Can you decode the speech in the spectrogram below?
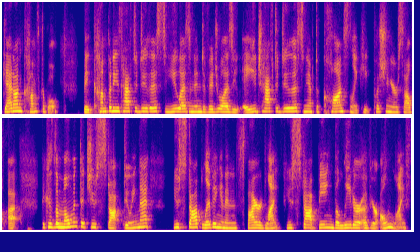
Get uncomfortable. Big companies have to do this. You, as an individual, as you age, have to do this. And you have to constantly keep pushing yourself up because the moment that you stop doing that, you stop living in an inspired life. You stop being the leader of your own life.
